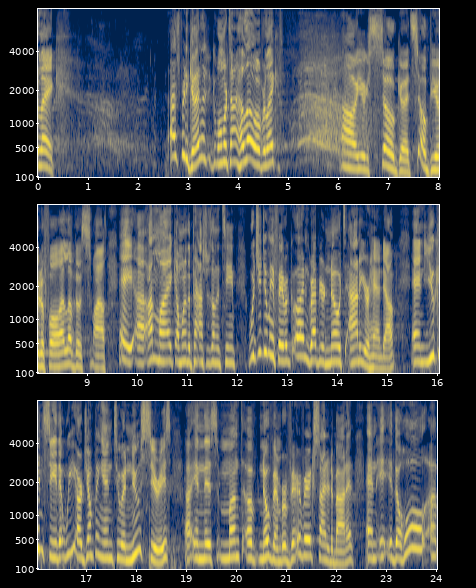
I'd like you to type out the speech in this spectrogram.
Overlake. That's pretty good. One more time. Hello, Overlake. Oh, you're so good, so beautiful. I love those smiles. Hey, uh, I'm Mike. I'm one of the pastors on the team. Would you do me a favor? Go ahead and grab your notes out of your handout. And you can see that we are jumping into a new series uh, in this month of November. Very, very excited about it. And it, it, the whole uh,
